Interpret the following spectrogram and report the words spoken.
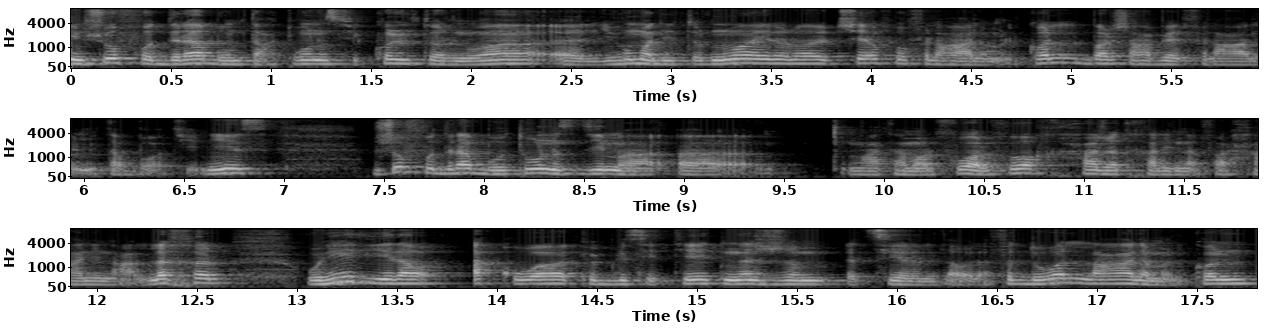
نشوفوا ال drapeau نتاع تونس في كل tournoi اللي هما des tournois اللي يتشافوا في العالم الكل برشا عباد في العالم يتبعوا تنس نشوفوا drapeau تونس ديما معناتها مرفوع الفوق حاجة تخلينا فرحانين على الأخر. وهذه راه أقوى publicité تنجم تصير للدوله في الدول العالم الكل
